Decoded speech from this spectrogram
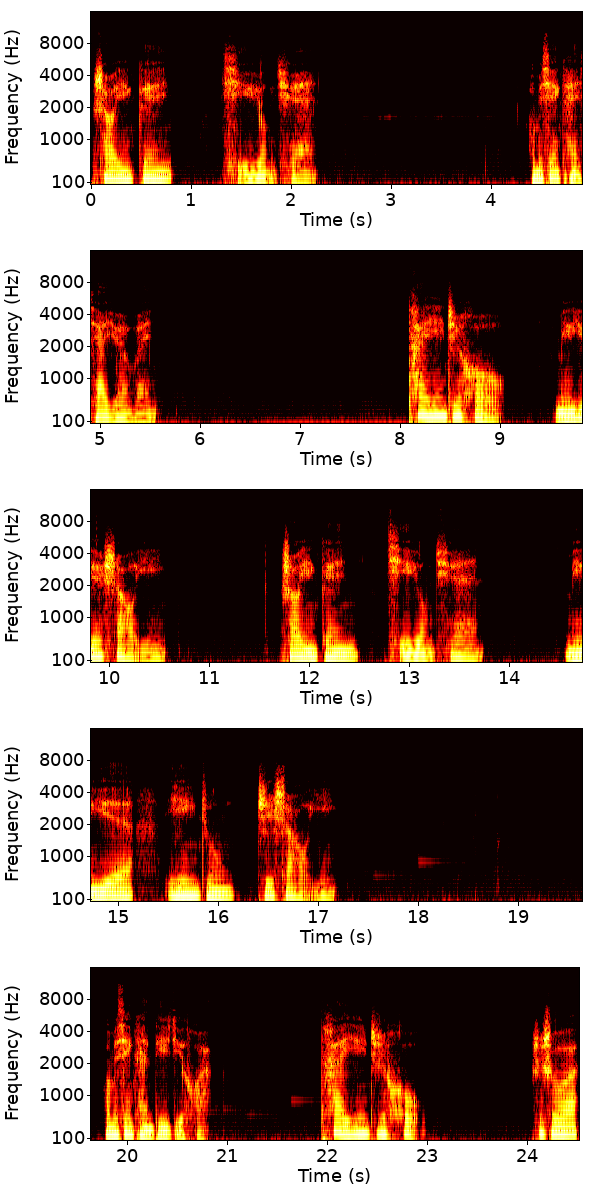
少阴根起于涌泉。我们先看一下原文：太阴之后，名曰少阴。少阴根起于涌泉，名曰阴中之少阴。我们先看第一句话：“太阴之后”，是说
